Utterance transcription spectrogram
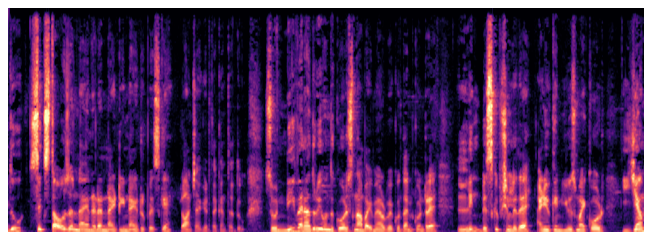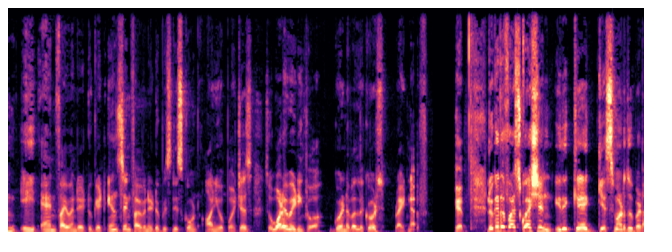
ಇದು six thousand nine hundred ninety nine ರುಪೀಸ್ಗೆ ಲಾಂಚ್ ಆಗಿರ್ತಕ್ಕಂಥದ್ದು. ಸೊ ನೀವೇನಾದರೂ ಈ ಒಂದು ಕೋರ್ಸ್ನ ಬೈ ಮಾಡಬೇಕು ಅಂತ ಅನ್ಕೊಂಡ್ರೆ ಲಿಂಕ್ ಡಿಸ್ಕ್ರಿಪ್ಷನ್ ಇದೆ and you can use my code M A N five hundred to get instant five hundred rupees discount on your purchase so what are waiting for go and well the course right now. Okay look the first question ಇದಕ್ಕೆ ಗೆಸ್ ಮಾಡೋದು ಬೇಡ.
